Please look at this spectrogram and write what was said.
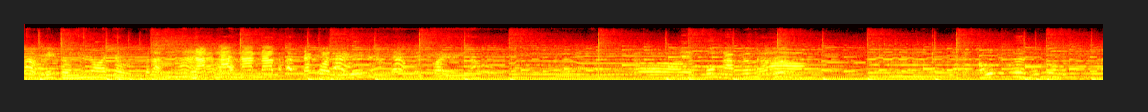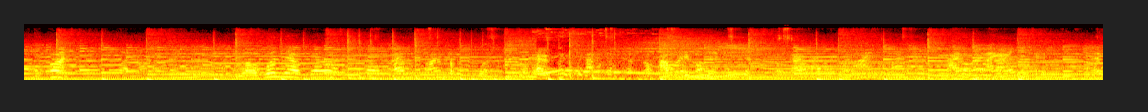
ข้าวเพชรตรงนี้น้อยเจ้าตลาดนับนับนับนับจักก่อนเลยนะไปเนี่ยพวกงับแล้ว ลุกขึ้นก่อนเราคนแล้วก็เราทำมันไม่ได้ควรเราเผาไว้ก่อนขายออกไปแล้ว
